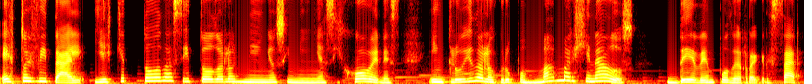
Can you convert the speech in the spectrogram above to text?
Esto es vital y es que todas y todos los niños y niñas y jóvenes, incluidos los grupos más marginados, deben poder regresar.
